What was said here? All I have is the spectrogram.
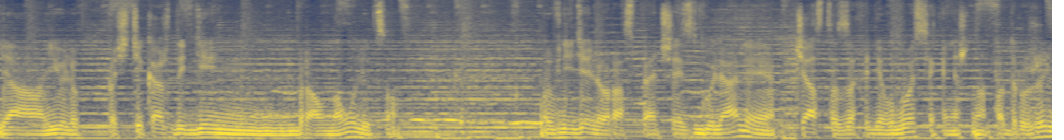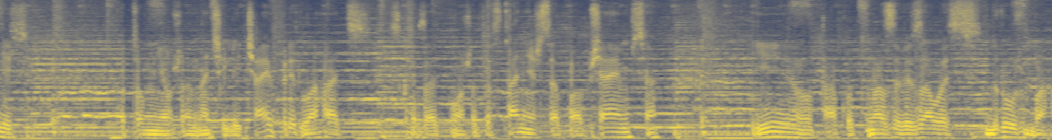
Я Юлю почти каждый день брал на улицу. Мы в неделю раз 5-6 гуляли. Часто заходил в гости, конечно, подружились. Потом мне уже начали чай предлагать, сказать, может, останешься, пообщаемся. Вот так вот у нас завязалась дружба.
